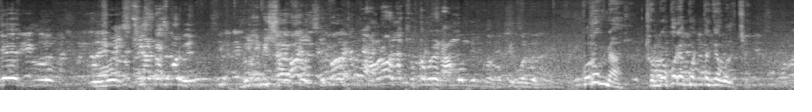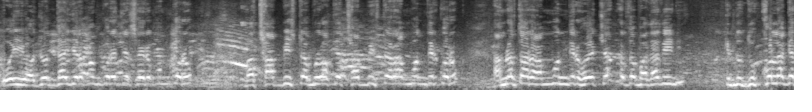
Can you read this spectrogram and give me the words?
যে উম, মসজিদ করুক না ছোট করে করতে কে বলছে। ওই অযোধ্যায় যেরকম করেছে, সেরকম করুক, বা ছাব্বিশটা ব্লকে ছাব্বিশটা রাম মন্দির করুক। আমরা তো রাম মন্দির হয়েছে, আমরা তো বাধা দিইনি। কিন্তু দুঃখ লাগে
